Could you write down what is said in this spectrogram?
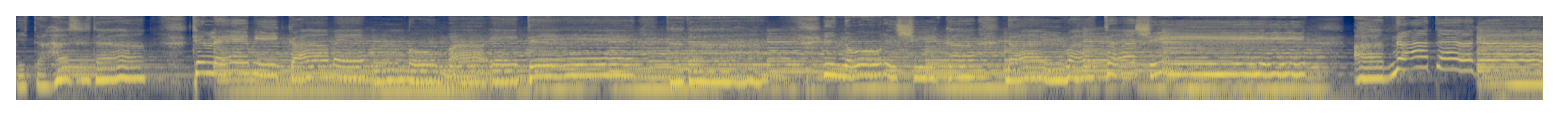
いたはずだ。テレビ画面の前で。ただ祈るしかない私。あなたが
